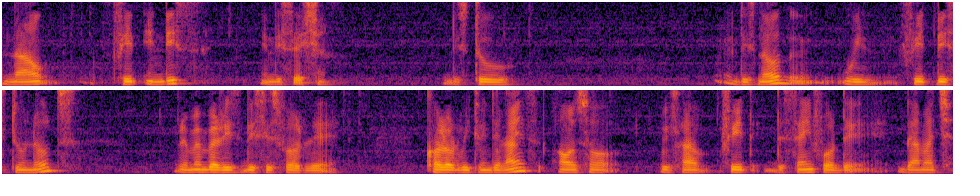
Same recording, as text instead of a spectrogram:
now fit in this in this section. These two this node we fit these two nodes. Remember is this is for the color between the lines. Also we have fit the same for the damage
